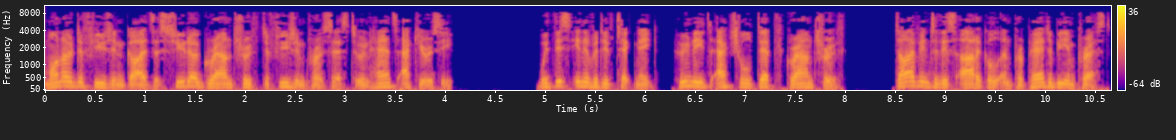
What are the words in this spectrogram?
monodiffusion guides a pseudo-ground truth diffusion process to enhance accuracy. With this innovative technique, who needs actual depth ground truth? Dive into this article and prepare to be impressed.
